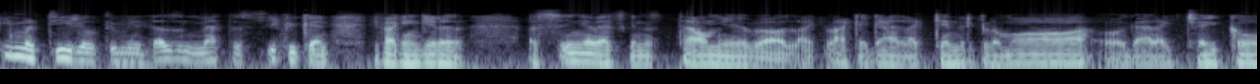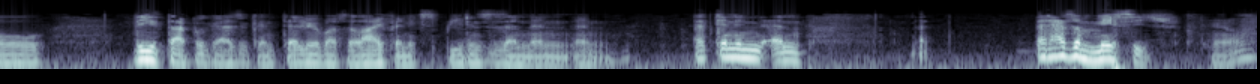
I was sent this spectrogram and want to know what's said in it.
immaterial to me. It doesn't matter if you can, if I can get a, a singer that's gonna tell me about like, like a guy like Kendrick Lamar or a guy like J. Cole. These type of guys who can tell you about life and experiences and, and, and that can, and that, that has a message, you know,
